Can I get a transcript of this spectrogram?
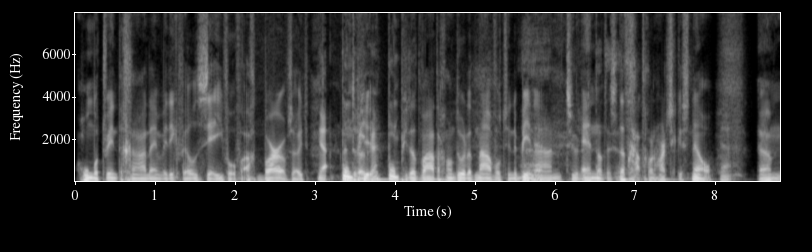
120 graden en weet ik veel, 7 of 8 bar of zoiets. Ja, Pomp druk, je, pomp je dat water gewoon door dat naveltje naar binnen. Ja, natuurlijk. en dat is het. dat gaat gewoon hartstikke snel. Ja. Ehm,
